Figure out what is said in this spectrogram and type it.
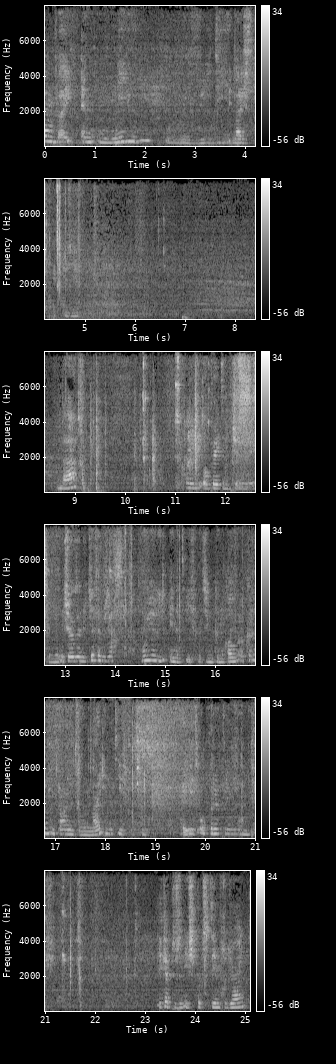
Welkom bij een nieuw video lijst excuseer. Vandaag gaan jullie ook weten de chat mee kunnen doen. Ik zou het in de chat hebben gezegd hoe jullie in het e-sport kunnen komen. Er kunnen een paar mensen van mij in het e-sport zien. Hij opgericht door iemand anders. Ik heb dus een e-sports team gejoind.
